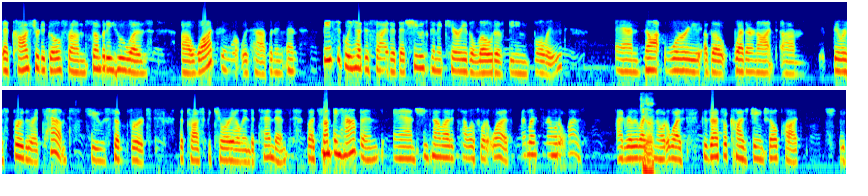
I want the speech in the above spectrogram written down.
that caused her to go from somebody who was uh, watching what was happening and basically had decided that she was going to carry the load of being bullied and not worry about whether or not um, there was further attempts to subvert the prosecutorial independence. But something happened, and she's not allowed to tell us what it was. I'd like to know what it was. I'd really like yeah. to know what it was because that's what caused Jane Philpott to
